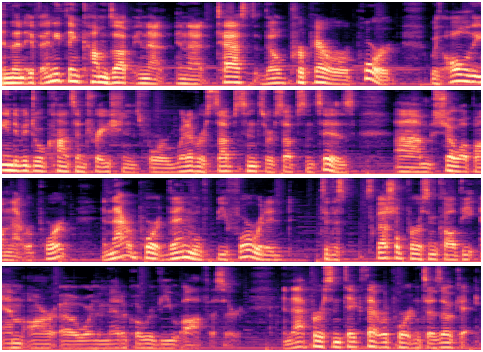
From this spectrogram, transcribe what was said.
and then if anything comes up in that in that test, they'll prepare a report with all of the individual concentrations for whatever substance or substances um, show up on that report. And that report then will be forwarded to this special person called the MRO or the medical review officer. And that person takes that report and says, okay,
